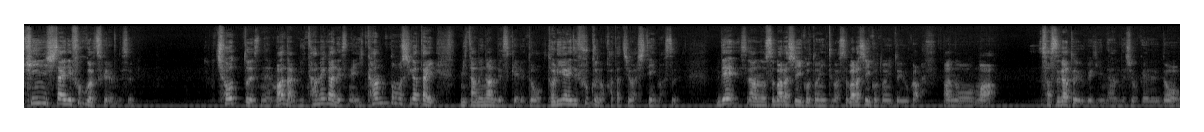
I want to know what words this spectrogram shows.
菌糸体で服が作れるんですちょっとですねまだ見た目がですねいかんともしがたい見た目なんですけれどとりあえず服の形はしています。であの素晴らしいことにとか素晴らしいことにというかあのまあさすがというべきなんでしょうけれど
